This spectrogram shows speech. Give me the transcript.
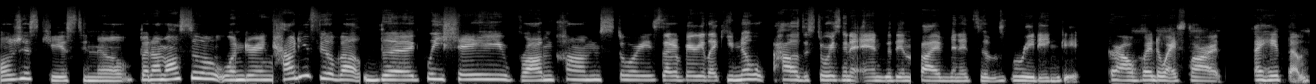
I was just curious to know, but I'm also wondering how do you feel about the cliche rom com stories that are very like, you know, how the story's going to end within five minutes of reading it? Girl, where do I start? I hate them.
